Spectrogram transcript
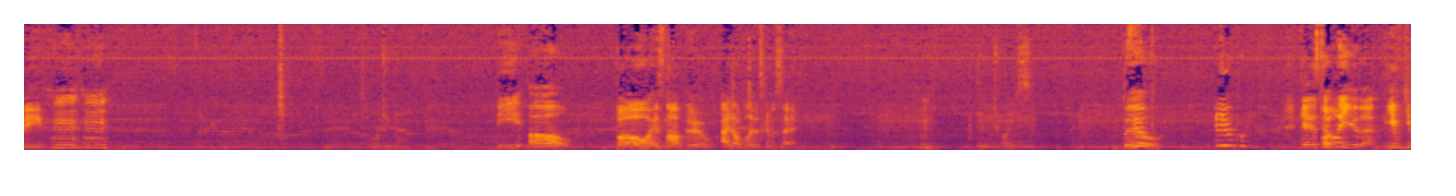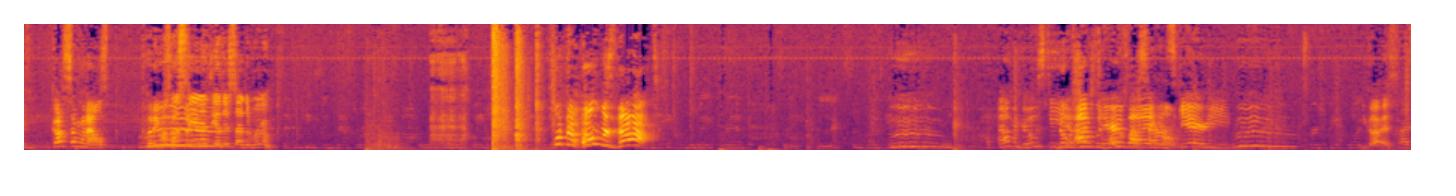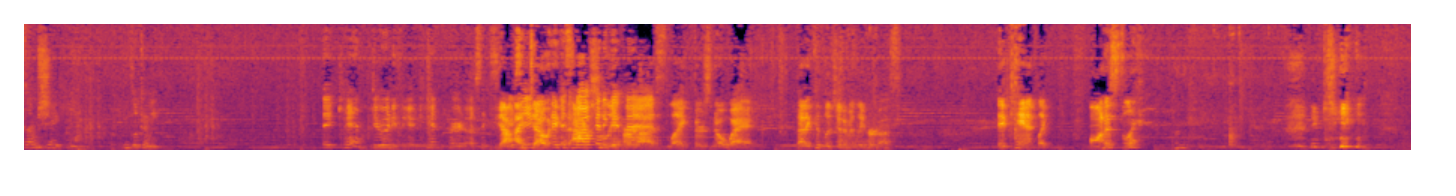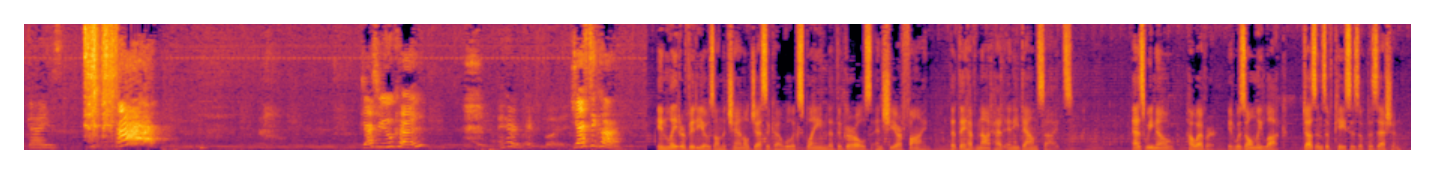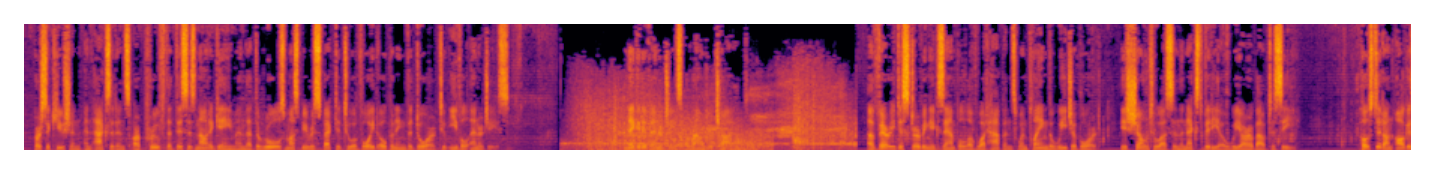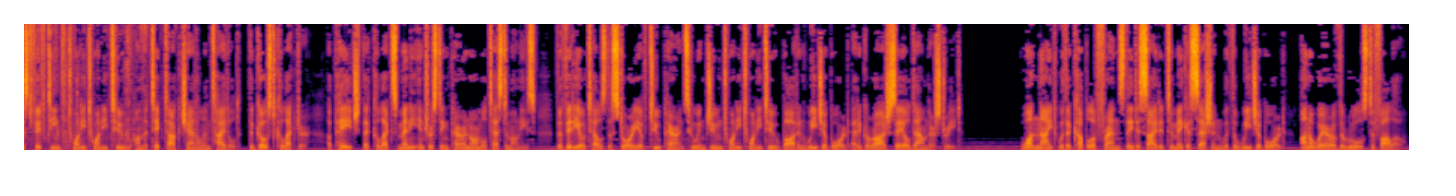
B. Mm-hmm. Told you guys. B O. Bo is not boo. I don't believe it's gonna say it. Think twice. Boo. Okay, it's totally you then. You, you've got someone else putting Who's something. standing at the other side of the room? What the hell was that? No, but I'm seriously, what is that terrifying and sound? scary. Woo. You guys. Guys, I'm shaking. You Look at me. It can't do anything. It can't hurt us. It's Yeah, I racing. doubt it could it's not gonna actually get hurt mad. us. Like, there's no way that it could legitimately hurt us. It can't. Like, honestly. It can't. Guys. Ah! Jess, are you okay? I hurt my foot. Jessica! In later videos on the channel Jessica will explain that the girls and she are fine, that they have not had any downsides. As we know, however, it was only luck, dozens of cases of possession, persecution and accidents are proof that this is not a game and that the rules must be respected to avoid opening the door to evil energies. Negative energies around your child. A very disturbing example of what happens when playing the Ouija board, is shown to us in the next video we are about to see. Posted on August 15, 2022 on the TikTok channel entitled, The Ghost Collector, a page that collects many interesting paranormal testimonies, the video tells the story of two parents who in June 2022 bought an Ouija board at a garage sale down their street. One night with a couple of friends they decided to make a session with the Ouija board, unaware of the rules to follow.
